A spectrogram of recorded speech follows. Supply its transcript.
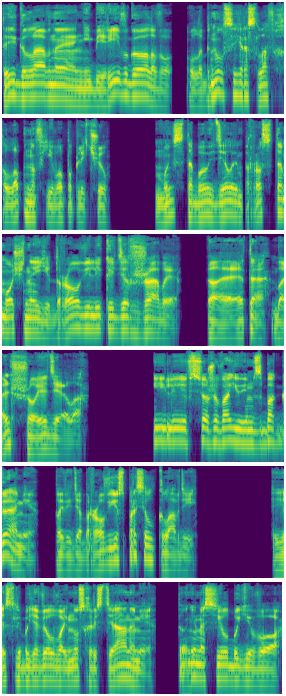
«Ты, главное, не бери в голову», — улыбнулся Ярослав, хлопнув его по плечу. «Мы с тобой делаем просто мощное ядро великой державы, а это большое дело». «Или все же воюем с богами?» — поведя бровью, спросил Клавдий. «Если бы я вел войну с христианами, то не носил бы его»,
